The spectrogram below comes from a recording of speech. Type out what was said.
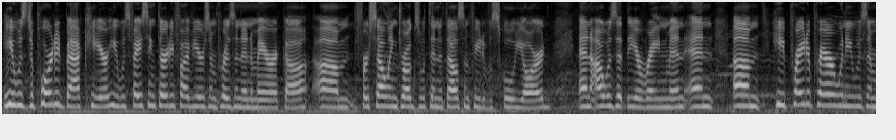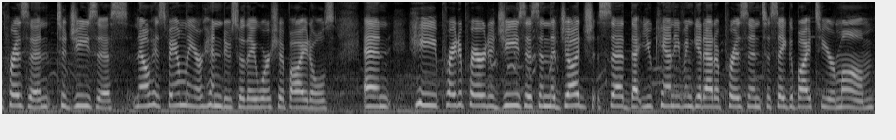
he was deported back here. He was facing 35 years in prison in America um, for selling drugs within a thousand feet of a schoolyard. And I was at the arraignment. And um, he prayed a prayer when he was in prison to Jesus. Now, his family are Hindu, so they worship idols. And he prayed a prayer to Jesus, and the judge said that you can't even get out of prison to say goodbye to your mom.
